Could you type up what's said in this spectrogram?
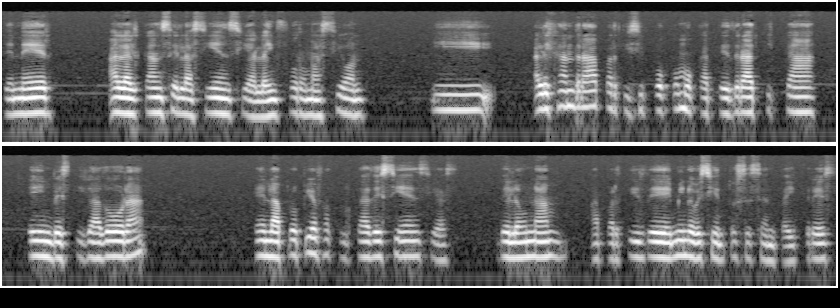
tener al alcance la ciencia, la información. Y Alejandra participó como catedrática e investigadora en la propia Facultad de Ciencias de la UNAM a partir de 1963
